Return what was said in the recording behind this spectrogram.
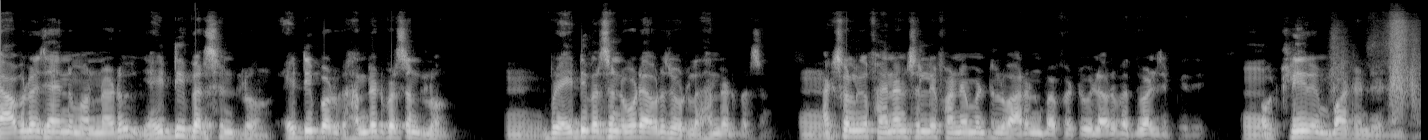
జాబ్లో జాయిన్ అన్నాడు eighty percent loan eighty hundred percent loan. ఇప్పుడు ఎయిటీ పర్సెంట్ కూడా ఎవరు చూడలేదు హండ్రెడ్ పర్సెంట్. ఉమ్, యాక్చువల్గా ఫైనాన్షియల్లీ ఫండమెంటల్ వారన్ బఫెట్ వీళ్ళు ఎవరు పెద్దవాళ్ళు చెప్పేది ఒక క్లియర్ ఇంపార్టెంట్ ఏంటంటే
